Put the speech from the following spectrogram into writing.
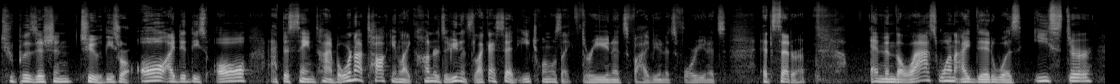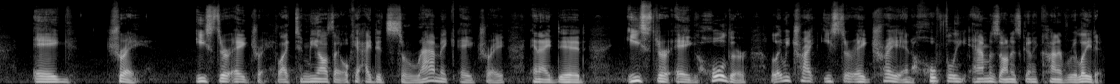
to position 2. These were all I did these all at the same time, but we're not talking like hundreds of units. Like I said, each one was like 3 units, 5 units, 4 units, etc. And then the last one I did was Easter egg tray. Easter egg tray. Like to me I was like, okay, I did ceramic egg tray and I did Easter egg holder. Let me try Easter egg tray, and hopefully Amazon is going to kind of relate it.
